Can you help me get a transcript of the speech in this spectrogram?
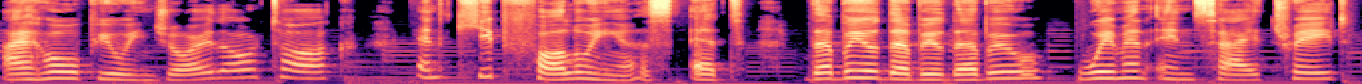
I hope you enjoyed our talk and keep following us at www.womeninsidetrade.com.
